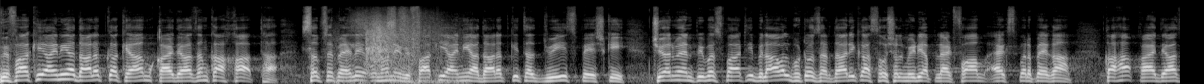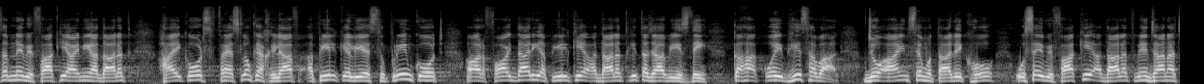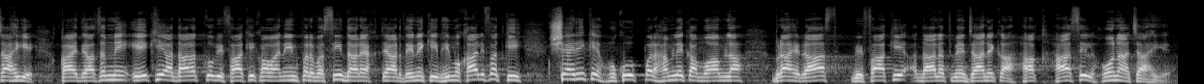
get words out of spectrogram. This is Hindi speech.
विफाकी आइनी अदालत का क्याम कायद अजम का ख्वाब था। सबसे पहले उन्होंने विफाकी आइनी अदालत की तजवीज़ पेश की। Chairman Peoples Party Bilawal Bhutto Zardari का सोशल मीडिया प्लेटफॉर्म एक्स पर पैगाम। कहा कायद अजम ने विफाकी आइनी अदालत हाई कोर्ट फैसलों के खिलाफ अपील के लिए सुप्रीम कोर्ट और फौजदारी अपील की अदालत की तजावीज़ दी। कहा, कोई भी सवाल जो आइन से मुतालिक हो, उसे विफाकी अदालत में जाना चाहिए। कायद अजम ने एक ही अदालत को विफाकी कवानीन पर वसी दारा अख्तियार देने की भी मुखालफत की। शहरी के हुकूक हकूक पर हमले का मामला, बरह रास्त विफाकी अदालत में जाने का हक हासिल होना चाहिए।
